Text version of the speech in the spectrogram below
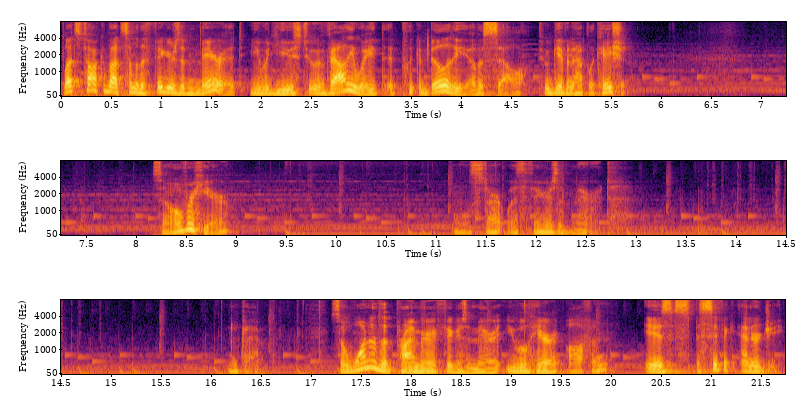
Let's talk about some of the figures of merit you would use to evaluate the applicability of a cell to a given application. So over here, we'll start with figures of merit. Okay, so one of the primary figures of merit you will hear often is specific energy.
